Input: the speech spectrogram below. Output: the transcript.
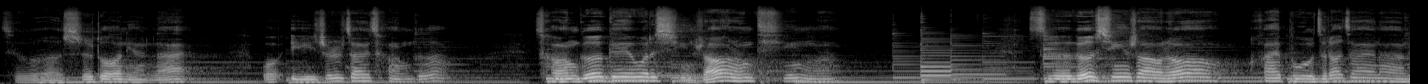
这十多年来，我一直在唱歌，唱歌给我的心上人听啊。这个心上人还不知道在哪里，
